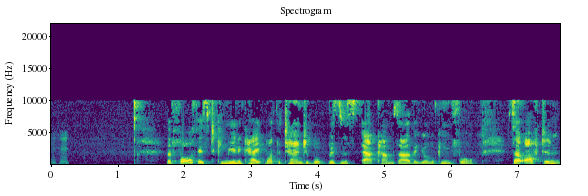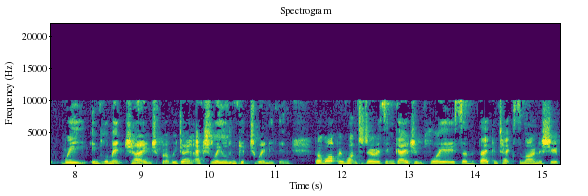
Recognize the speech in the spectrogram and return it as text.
Mm-hmm. The fourth is to communicate what the tangible business outcomes are that you're looking for. So often we implement change, but we don't actually link it to anything. But what we want to do is engage employees so that they can take some ownership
